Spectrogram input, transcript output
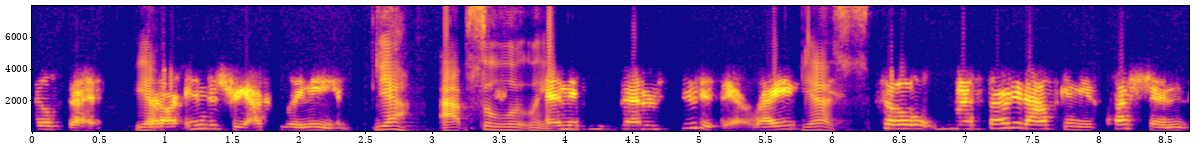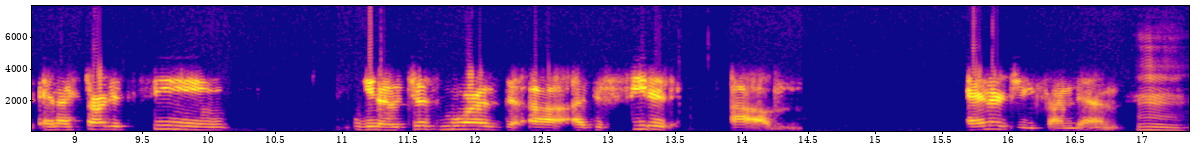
skill set Yeah. that our industry actually needs, Yeah. Absolutely. and it's better suited there, right? yes. So when I started asking these questions, and I started seeing, you know, just more of the, uh, a defeated um, energy from them, Mm.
